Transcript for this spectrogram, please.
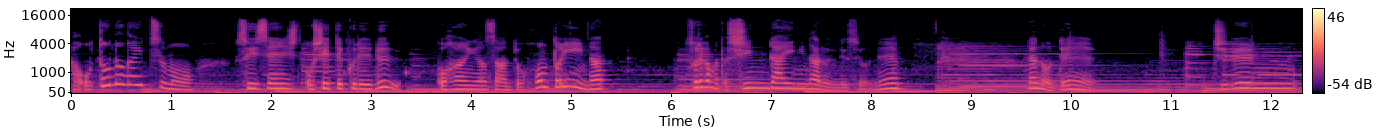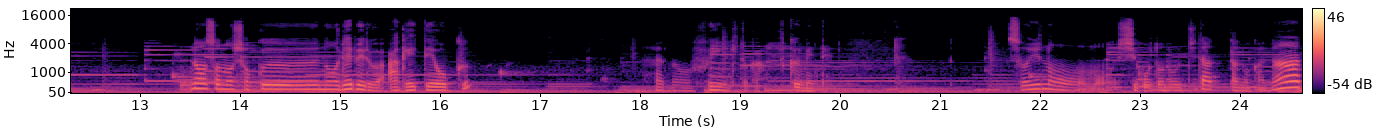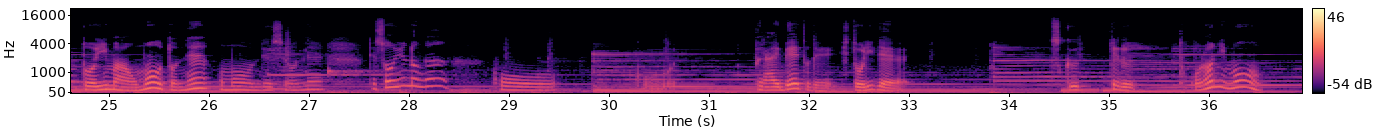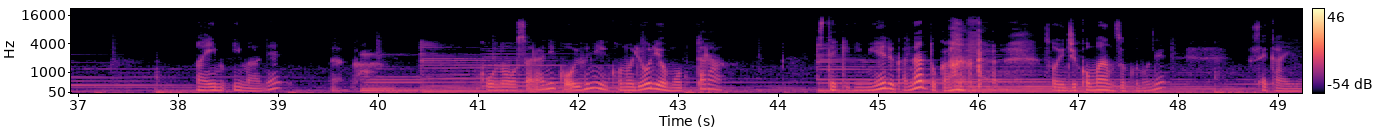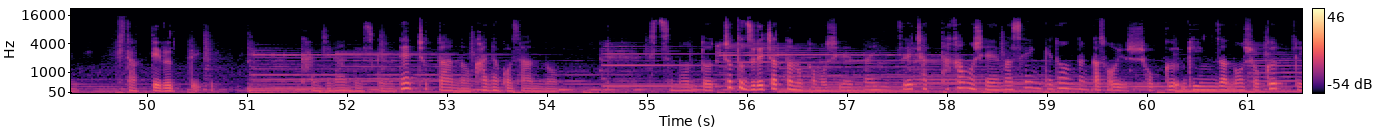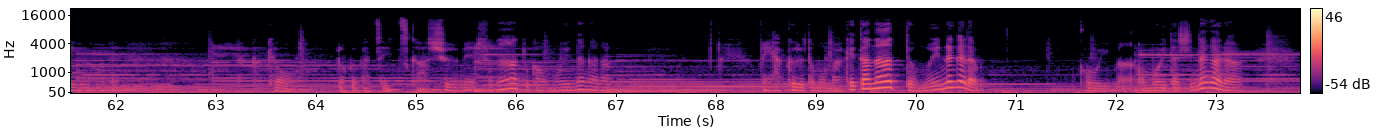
あ大人がいつも推薦し教えてくれるご飯屋さんって本当いいなそれがまた信頼になるんですよね。なので自分のその食のレベルを上げておくあの雰囲気とか含めてそういうのも仕事のうちだったのかなと今思うとね思うんですよね。でそういうのがこうこうプライベートで一人で作ってるところにも、まあ、今ねなんかこのお皿にこういうふうにこの料理を盛ったら素敵に見えるかなとか そういう自己満足のね世界に浸ってるっていう感じなんですけどね。ちょっとあのかなこさんの質問とちょっとずれちゃったのかもしれないずれちゃったかもしれませんけどなんかそういう食銀座の食っていうのでなんか今日6月5日襲名したなとか思いながらヤクルトも負けたなって思いながらこう今思い出しながら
